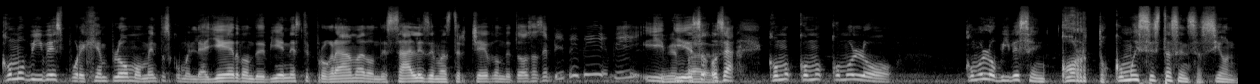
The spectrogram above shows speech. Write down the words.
¿Cómo vives, por ejemplo, momentos como el de ayer, donde viene este programa, donde sales de Masterchef, donde todos hacen pi, pi, pi, pi, y, Sí, bien y eso, padre. o sea, ¿cómo, cómo, cómo lo, cómo lo vives en corto? ¿Cómo es esta sensación?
